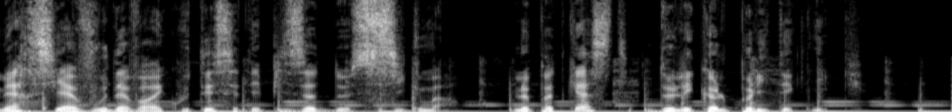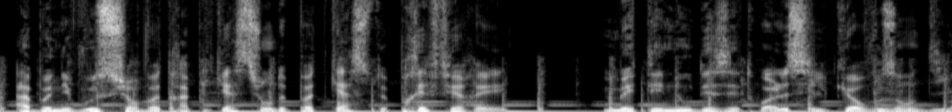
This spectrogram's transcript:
Merci à vous d'avoir écouté cet épisode de Sigma, le podcast de l'école polytechnique. Abonnez-vous sur votre application de podcast préférée, mettez-nous des étoiles si le cœur vous en dit,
